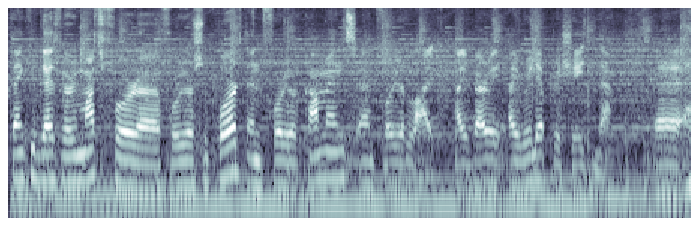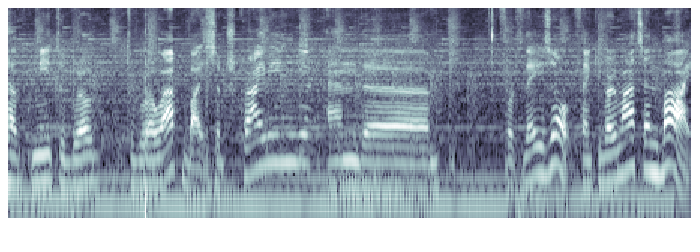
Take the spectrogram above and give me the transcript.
Thank you guys very much for uh, for your support and for your comments and for your like. I very I really appreciate them. help me to grow to grow up by subscribing and for today is all. Thank you very much and bye.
